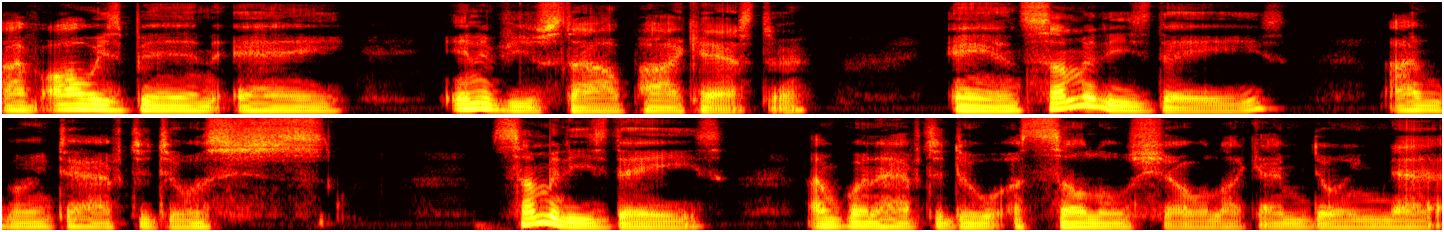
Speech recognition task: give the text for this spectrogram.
I've always been a interview style podcaster and some of these days, I'm going to have to do a. Some of these days, I'm going to have to do a solo show like I'm doing now.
